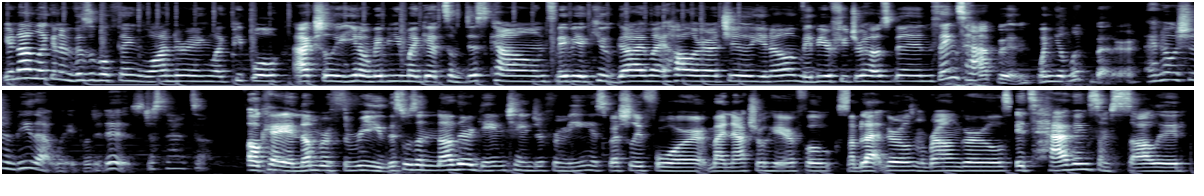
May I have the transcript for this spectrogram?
You're not like an invisible thing wandering like people actually you know maybe you might get some discounts maybe a cute guy might holler at you you know maybe your future husband. Things happen when you look better. I know it shouldn't be that way but it is. Just a heads up. Okay, and number three, this was another game changer for me, especially for my natural hair folks, my black girls, my brown girls. It's having some solid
